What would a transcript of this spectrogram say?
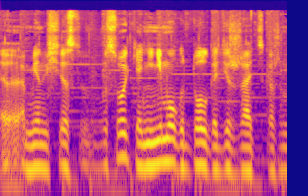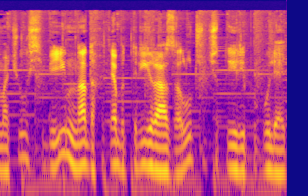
э, обмен веществ высокий, они не могут долго держать, скажем, мочу в себе. Им надо хотя бы три раза, лучше четыре погулять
